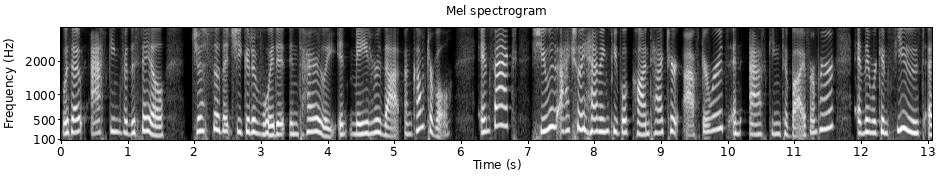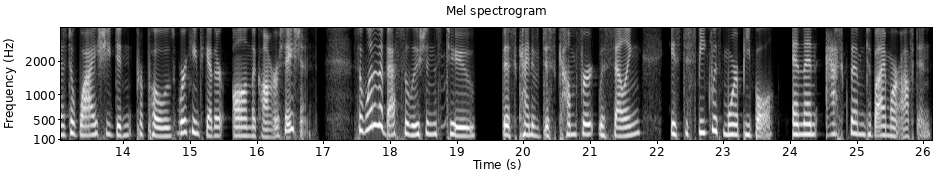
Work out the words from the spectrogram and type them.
without asking for the sale just so that she could avoid it entirely. It made her that uncomfortable. In fact, she was actually having people contact her afterwards and asking to buy from her, and they were confused as to why she didn't propose working together on the conversation. So, one of the best solutions to this kind of discomfort with selling is to speak with more people and then ask them to buy more often,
